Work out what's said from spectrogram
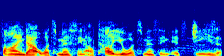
find out what's missing. I'll tell you what's missing. It's Jesus.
